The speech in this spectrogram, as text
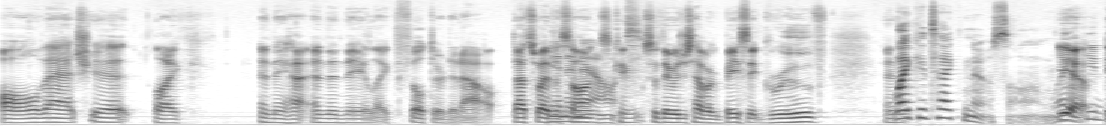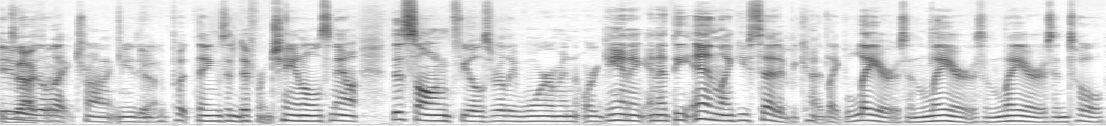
all that shit like and they had and then they like filtered it out. That's why the In songs can so they would just have a basic groove and like a techno song, like Yeah, you do exactly. with electronic music. Yeah. You put things in different channels. Now, this song feels really warm and organic, and at the end, like you said, it becomes like layers and layers and layers until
